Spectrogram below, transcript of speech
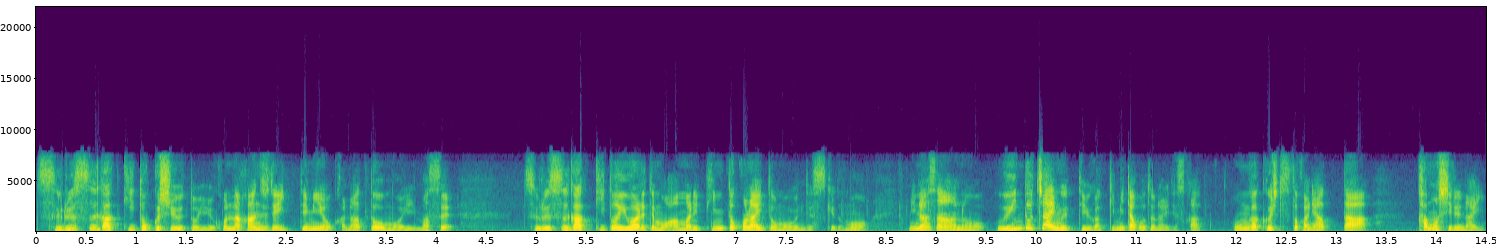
吊るす楽器特集というこんな感じで行ってみようかなと思います。吊るす楽器と言われてもあんまりピンとこないと思うんですけども、皆さんあのウィンドチャイムっていう楽器見たことないですか？音楽室とかにあったかもしれない。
